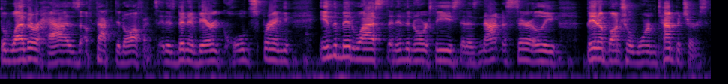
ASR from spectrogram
the weather has affected offense. It has been a very cold spring in the Midwest and in the Northeast. It has not necessarily been a bunch of warm temperatures.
